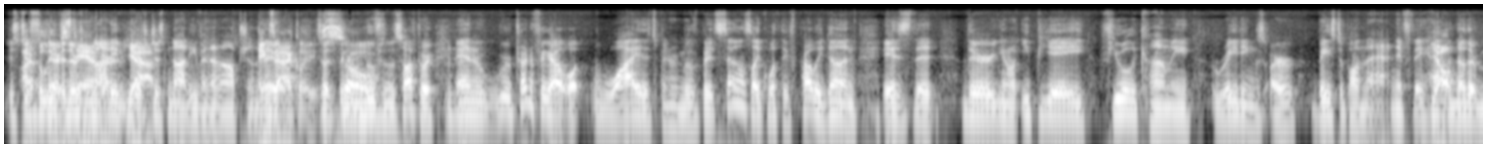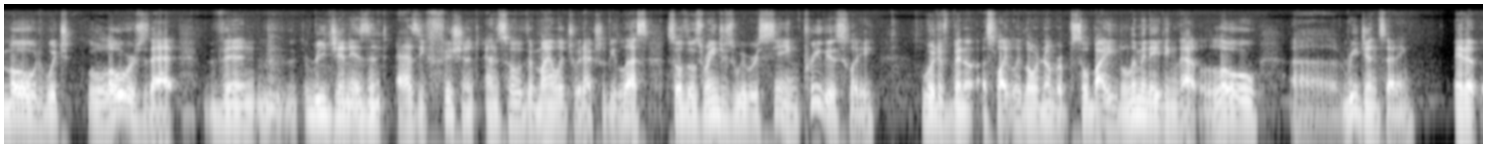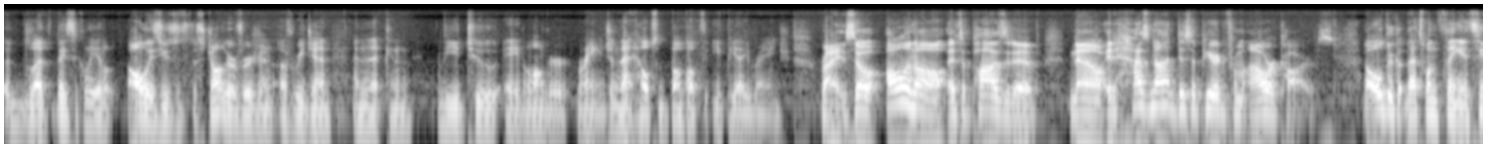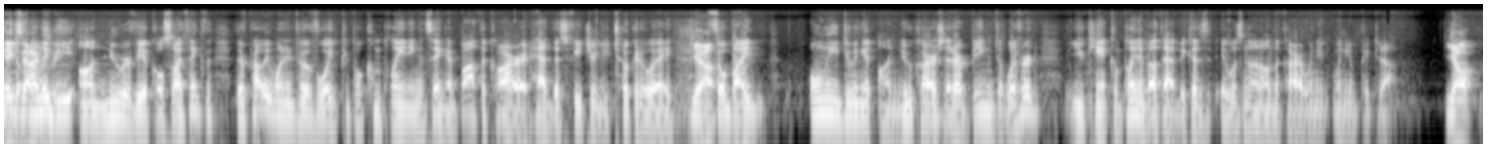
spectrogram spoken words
It's just there, there's not even yeah. there's just not even an option there. Exactly. So it's been So- Mm-hmm. removed from the software, and we are trying to figure out what, why it's been removed. But it sounds like what they've probably done is that their you know EPA fuel economy ratings are based upon that, and if they have Yup. another mode which lowers that, then regen isn't as efficient, and so the mileage would actually be less. So those ranges we were seeing previously would have been a, a slightly lower number. So by eliminating that low uh, regen setting, it uh, let basically it always uses the stronger version of regen, and that can lead to a longer range, and that helps bump up the EPA range. right. So all in all, it's a positive. Now it has not disappeared from our cars. Older, that's one thing. It seems Exactly. to only be on newer vehicles. So I think they're probably wanting to avoid people complaining and saying, "I bought the car, it had this feature, you took it away." Yeah. So by only doing it on new cars that are being delivered, you can't complain about that because it was not on the car when you when you picked it up. Yep.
